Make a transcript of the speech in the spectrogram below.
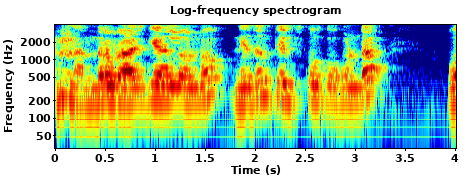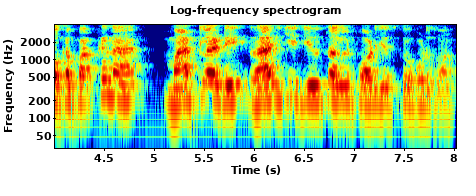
అందరూ రాజకీయాల్లో ఉన్నాం నిజం తెలుసుకోకోకుండా ఒక పక్కన మాట్లాడి రాజకీయ జీవితాలను పాడు చేసుకోకూడదు మనం.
